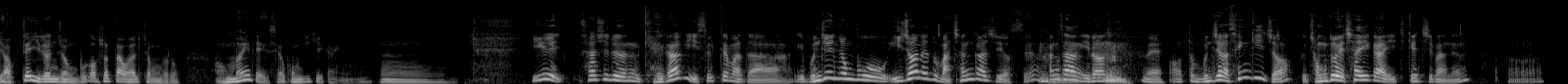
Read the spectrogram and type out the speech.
역대 이런 정부가 없었다고 할 정도로 엉망이 돼 있어요 공직기강이. 음. 이게 사실은 개각이 있을 때마다 문재인 정부 이전에도 마찬가지였어요. 항상 이런 네. 어떤 문제가 생기죠. 그 정도의 차이가 있겠지만은 어,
